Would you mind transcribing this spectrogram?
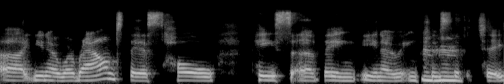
uh, you know, around this whole piece of being, you know, mm-hmm. inclusivity. Mm-hmm.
